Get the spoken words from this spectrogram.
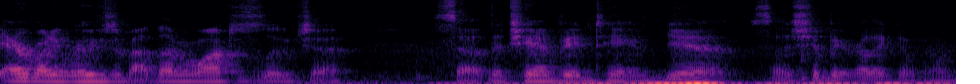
everybody raves about, never watches Lucha. So the champion team. Yeah. So it should be a really good one.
